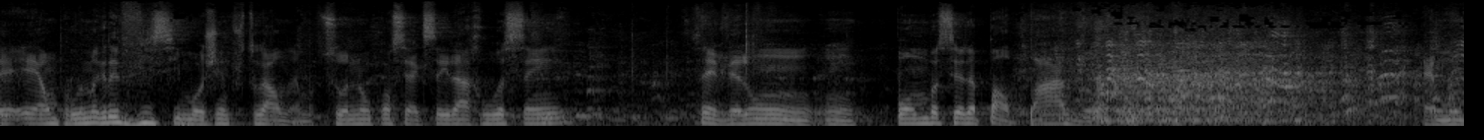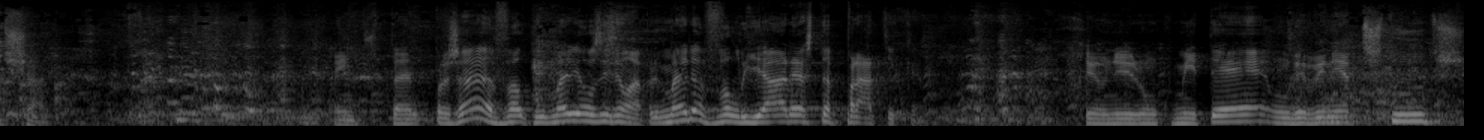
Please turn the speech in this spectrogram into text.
é, é um problema gravíssimo hoje em Portugal, não é? Uma pessoa não consegue sair à rua sem, sem ver um, um pombo a ser apalpado. É muito chato. É importante. Para já, primeiro eles dizem lá, primeiro avaliar esta prática. Reunir um comitê, um gabinete de estudos,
